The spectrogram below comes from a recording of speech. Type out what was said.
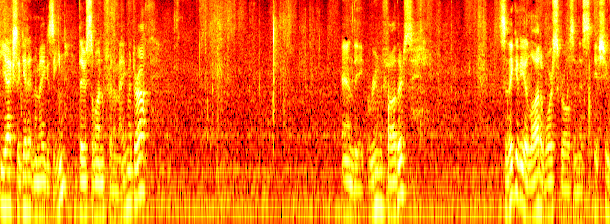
you actually get it in the magazine. There's the one for the Magmadroth. And the Runefathers. So they give you a lot of war scrolls in this issue.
